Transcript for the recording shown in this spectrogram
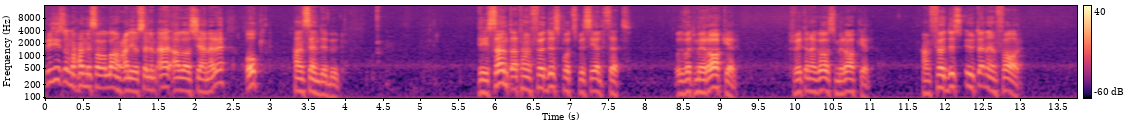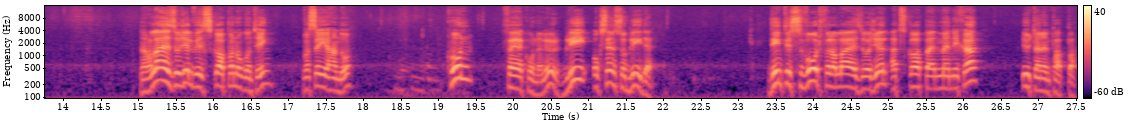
Precis som Muhammed sallallahu alaihi wasallam är Allahs tjänare och hans sändebud. Det är sant att han föddes på ett speciellt sätt. Och det var ett mirakel. Profeterna gavs mirakel. Han föddes utan en far. När Allah vill skapa någonting, vad säger han då? Kun fayakun, eller hur? Bli och sen så blir det. Det är inte svårt för Allah Azawajal att skapa en människa utan en pappa.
